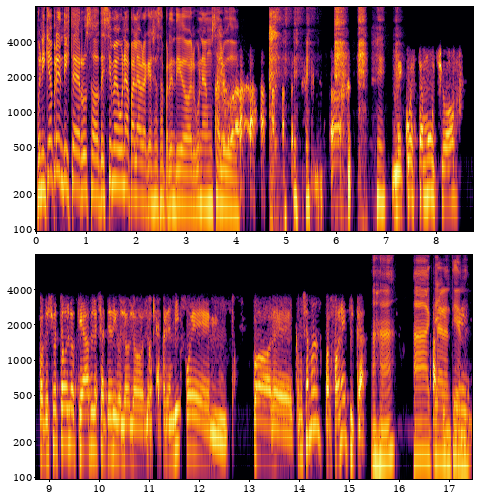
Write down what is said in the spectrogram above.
Bueno, ¿y qué aprendiste de ruso? Decime una palabra que hayas aprendido, alguna, un saludo. Ah, me cuesta mucho, porque yo todo lo que hablo, ya te digo, lo, lo, lo que aprendí fue mm, por, eh, ¿cómo se llama? Por fonética. Ajá. Ah, claro, entiendo.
